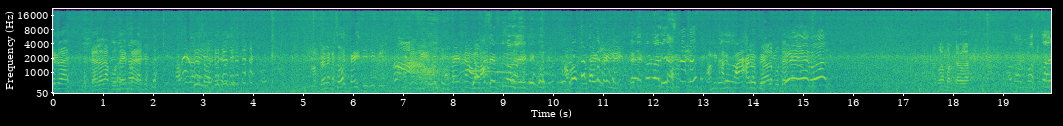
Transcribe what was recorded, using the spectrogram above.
येत आहे त्याला पोहता येत नाही. आपल्याला कसं वाटतंय? पोहता येत नाही आम्ही खाली पाय हलवतोय. कोणाला पोहता येत बघा मरताय बघा. आता मस्त आहे.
